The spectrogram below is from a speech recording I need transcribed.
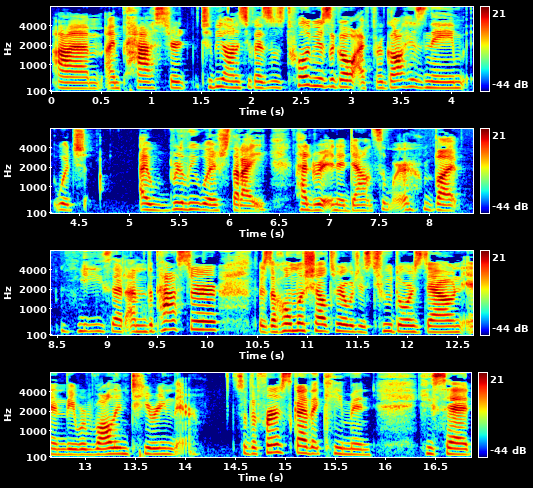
um, I'm Pastor. To be honest, you guys, it was 12 years ago. I forgot his name, which I really wish that I had written it down somewhere. But he said, I'm the pastor. There's a homeless shelter, which is two doors down, and they were volunteering there. So the first guy that came in, he said,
